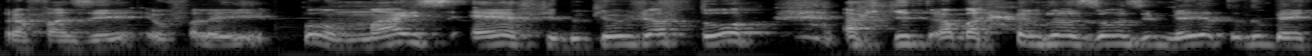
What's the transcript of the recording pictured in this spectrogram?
para fazer. Eu falei, pô, mais F do que eu já tô aqui trabalhando às 11 e meia, tudo bem.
